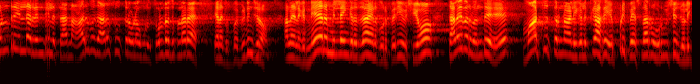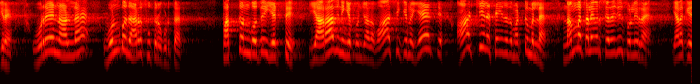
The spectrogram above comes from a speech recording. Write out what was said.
ஒன்று இல்லை ரெண்டு இல்லை சார். நான் அறுபது அரசு உத்தரவுல உங்களுக்கு சொல்றதுக்குள்ளார எனக்கு இப்போ விடிஞ்சிடும் ஆனால் எனக்கு நேரம் இல்லைங்கிறது தான் எனக்கு ஒரு பெரிய விஷயம். தலைவர் வந்து மாற்றுத்திறனாளிகளுக்காக எப்படி பேசினார்னு ஒரு விஷயம் சொல்லிக்கிறேன். ஒரே நாளில் ஒன்பது அரசு உத்தரவு கொடுத்தார். பத்தொன்பது எட்டு. யாராவது நீங்க கொஞ்சம் அதை வாசிக்கணும். ஏன் ஆட்சியில் செய்தது மட்டும் இல்லை நம்ம தலைவர் செய்ததையும் சொல்லிடுறேன். எனக்கு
